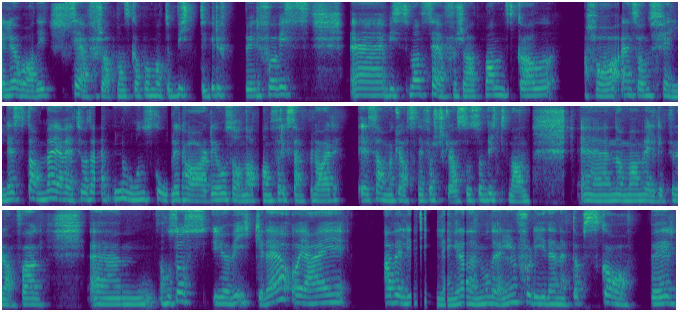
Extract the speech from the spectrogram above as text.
eller, hva de ser for seg at man skal på en måte bytte grupper. For hvis, eh, hvis man ser for seg at man skal ha en sånn felles stamme. Jeg vet jo at Noen skoler har det jo sånn at man f.eks. har eh, samme klassen i første klasse, og så bytter man eh, når man velger programfag. Um, hos oss gjør vi ikke det, og jeg er veldig tilhenger av den modellen fordi det nettopp skaper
